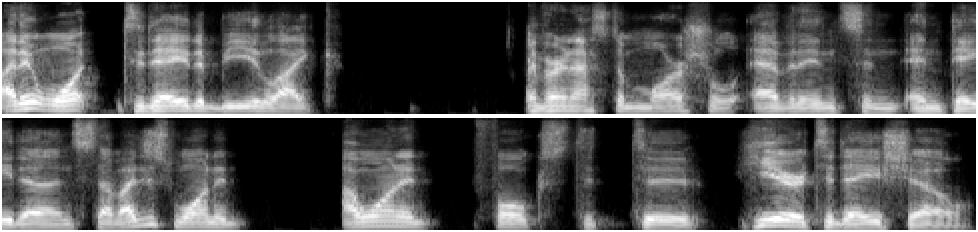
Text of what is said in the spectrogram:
I didn't want today to be like everyone has to marshal evidence and and data and stuff. I just wanted, I wanted folks to to hear today's show.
